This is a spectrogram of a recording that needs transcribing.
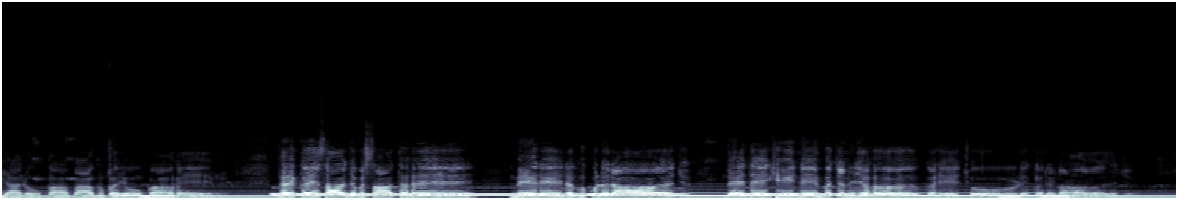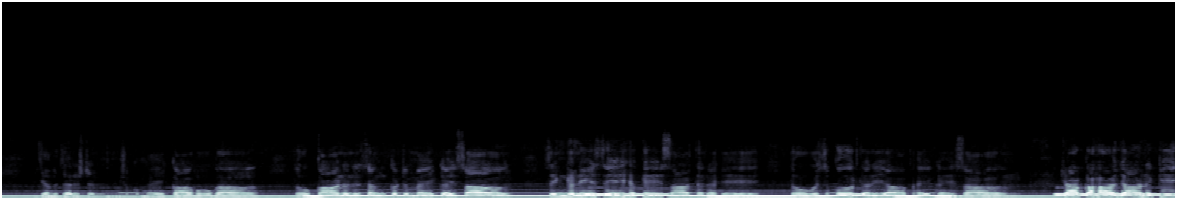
ब्यालों का, बाघ भयों का है। भय कैसा जब साथ है? मेरे रघुकुल राज, दे देखी ने बचन यह कहे छोड़ कर लाज। जब दर्शन सुखमय का होगा। तो कानन संकट में कैसा सिंघनी सिंह के साथ रहे तो उसको डरिया भय कैसा। क्या कहा जान की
